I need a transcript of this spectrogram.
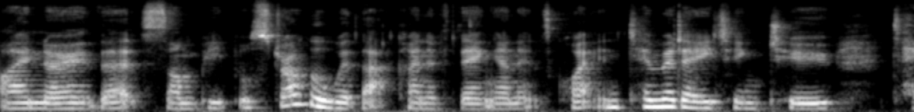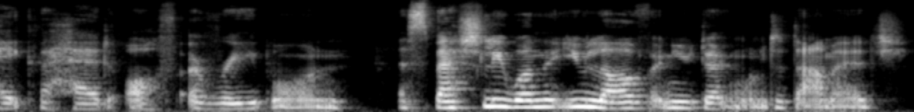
I know that some people struggle with that kind of thing and it's quite intimidating to take the head off a reborn, especially one that you love and you don't want to damage.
